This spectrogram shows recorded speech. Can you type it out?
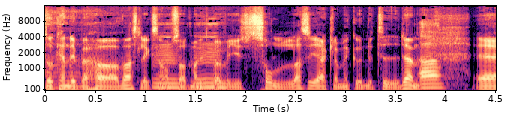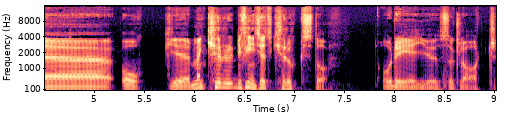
Då kan det behövas liksom så att man inte behöver just sålla så jäkla mycket under tiden. Ja. Eh, och, Eh, men det finns ju ett krux då. Och det är ju såklart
